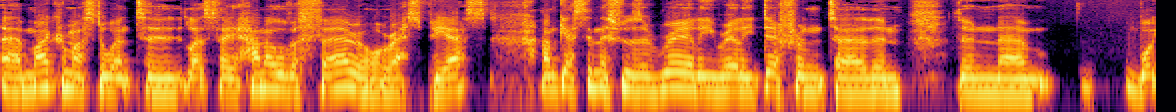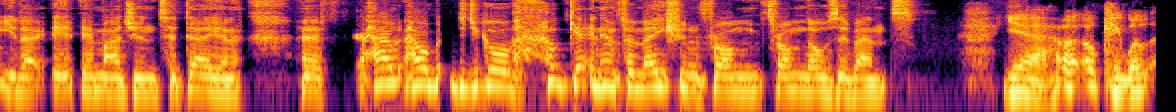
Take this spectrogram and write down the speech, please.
uh, MicroMaster went to, let's say, Hanover Fair or SPS, I'm guessing this was a really, really different uh, than than um, what you'd uh, imagine today. And uh, how how did you go about getting information from from those events? Yeah. Okay. Well,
